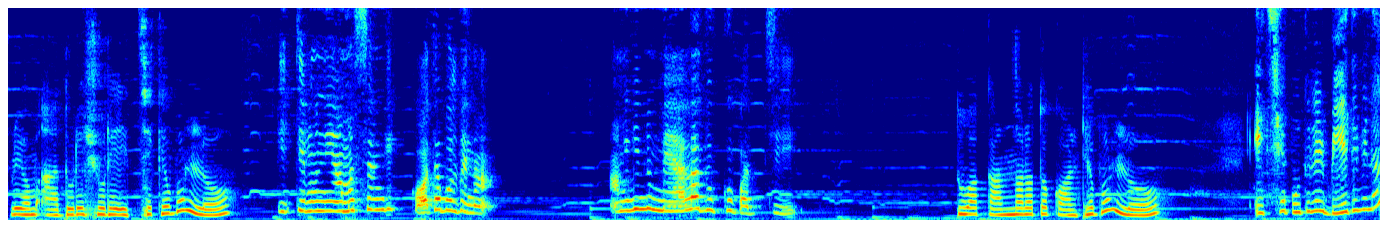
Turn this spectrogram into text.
প্রিয়ম আদরে সরে ইচ্ছেকে বলল ইচ্ছে মনি আমার সঙ্গে কথা বলবে না। আমি কিন্তু মেলা দুঃখ পাচ্ছি। তুয়া কান্নারত কণ্ঠে বলল ইচ্ছে পুতুলের বিয়ে দিবি না?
